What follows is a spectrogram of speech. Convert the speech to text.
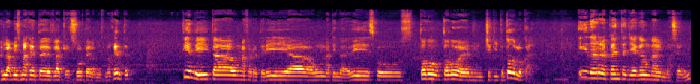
La misma gente es la que surte a la misma gente. Tiendita, una ferretería, una tienda de discos, todo, todo en chiquito, todo local. Y de repente llega un almacén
